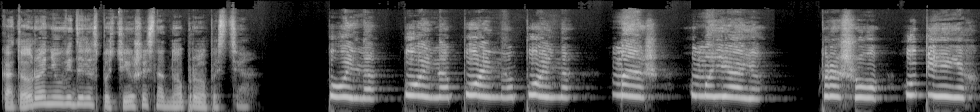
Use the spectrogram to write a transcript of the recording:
которую они увидели, спустившись на дно пропасти. Больно, больно, больно, больно. Мэш, умоляю. Прошу, убей их.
